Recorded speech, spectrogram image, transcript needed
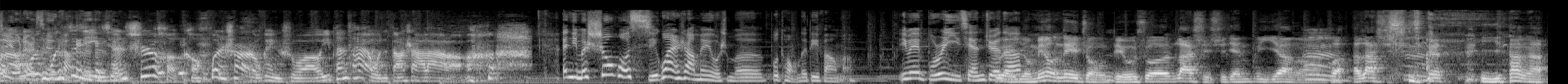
这有点牵强我我自己以前吃很可混事儿了，我跟你说，我一盘菜我就当沙拉了。哎，你们生活习惯上面有什么不同的地方吗？因为不是以前觉得，有没有那种，比如说拉屎时间不一样啊，嗯。不啊，拉屎时间一样啊，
